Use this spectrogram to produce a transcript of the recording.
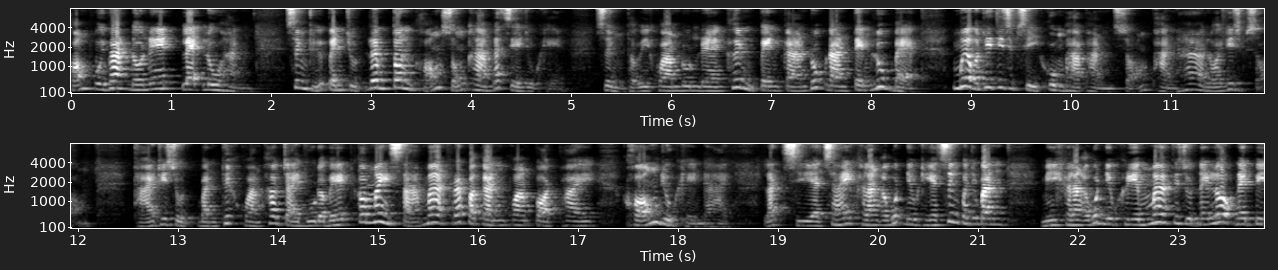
ของภูมิภาคโดเนตและลูฮัน ซึ่งถือเป็นจุดเริ่มต้นของสงครามรัสเซียยูเครนซึ่งทวีความรุนแรงขึ้นเป็นการรุกรานเต็มรูปแบบ เมื่อวันที่ 24 กุมภาพันธ์ 2522 ท้ายที่สุดบันทึกความเข้าใจบูดาเปสต์ก็ไม่สามารถรับประกันความปลอดภัยของยูเครนได้ รัสเซียใช้คลังอาวุธนิวเคลียร์ซึ่งปัจจุบันมีคลังอาวุธนิวเคลียร์มากที่สุดในโลกในปี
